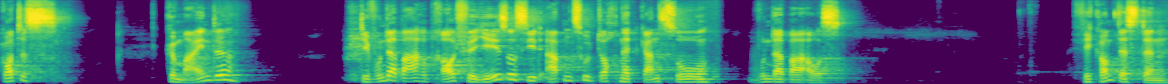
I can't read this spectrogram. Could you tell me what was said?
Gottes Gemeinde, die wunderbare Braut für Jesus, sieht ab und zu doch nicht ganz so wunderbar aus. Wie kommt es denn?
